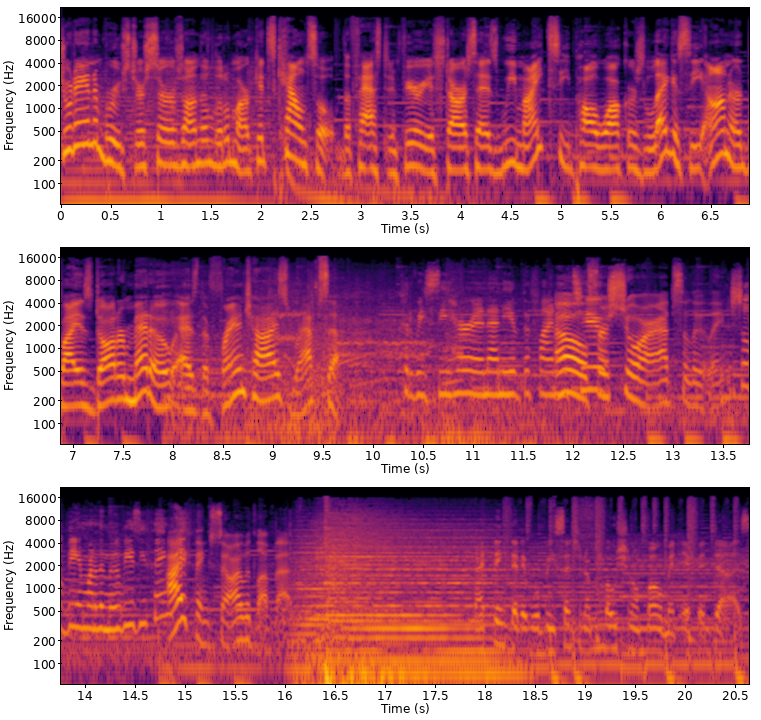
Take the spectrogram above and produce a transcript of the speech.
Jordana Brewster serves on the Little Markets Council. The Fast and Furious star says we might see Paul Walker's legacy honored by his daughter Meadow as the franchise wraps up. Could we see her in any of the final Oh, two? for sure, absolutely. She'll be in one of the movies, you think? I think so. I would love that. I think that it will be such an emotional moment if it does.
